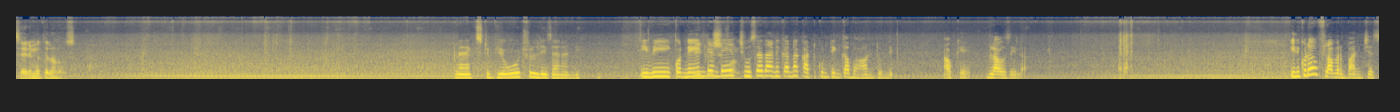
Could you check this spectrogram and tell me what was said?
శారీ మొత్తం ఇలా వస్తుంది. నెక్స్ట్ బ్యూటిఫుల్ డిజైన్ అండి. ఇవి కొన్ని ఏంటంటే. చూసేదానికన్నా కట్టుకుంటే ఇంకా బాగుంటుంది. ఓకే బ్లౌజ్ ఇలా. ఇది కూడా ఫ్లవర్ బంచెస్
